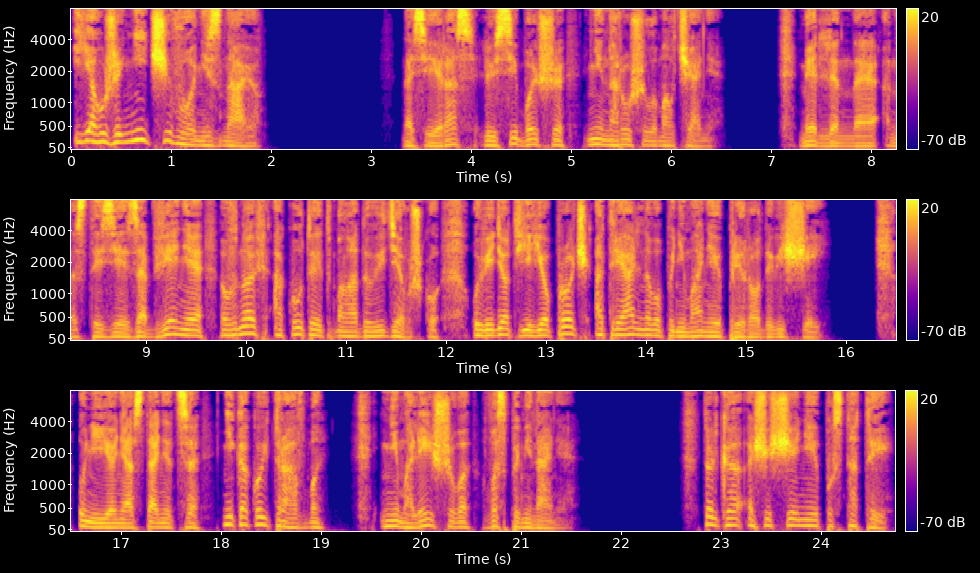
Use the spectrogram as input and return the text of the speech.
Я уже ничего не знаю. На сей раз Люси больше не нарушила молчание. Медленная анестезия забвения вновь окутает молодую девушку, уведет ее прочь от реального понимания природы вещей. У нее не останется никакой травмы, ни малейшего воспоминания. Только ощущение пустоты.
